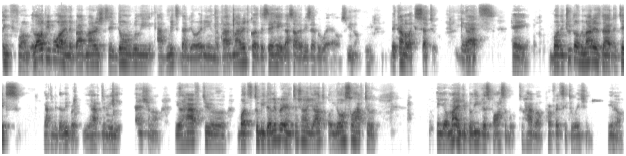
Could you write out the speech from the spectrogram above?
think from. A lot of people are in a bad marriage. They don't really admit that they're already in a bad marriage because they say, "Hey, that's how it is everywhere else." You know, mm-hmm. they kind of like settle. Yeah. That's hey. But the truth of the matter is that it takes you have to be deliberate. You have to mm-hmm. be intentional. You have to, but to be deliberate and intentional, you have to, you also have to, in your mind, you believe it's possible to have a perfect situation. You know,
